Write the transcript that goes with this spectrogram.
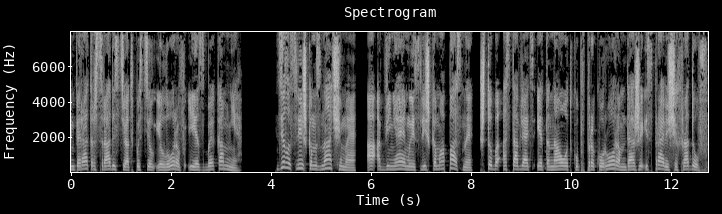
император с радостью отпустил и Лоров, и СБ ко мне. Дело слишком значимое, а обвиняемые слишком опасны, чтобы оставлять это на откуп прокурорам даже из правящих родов.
